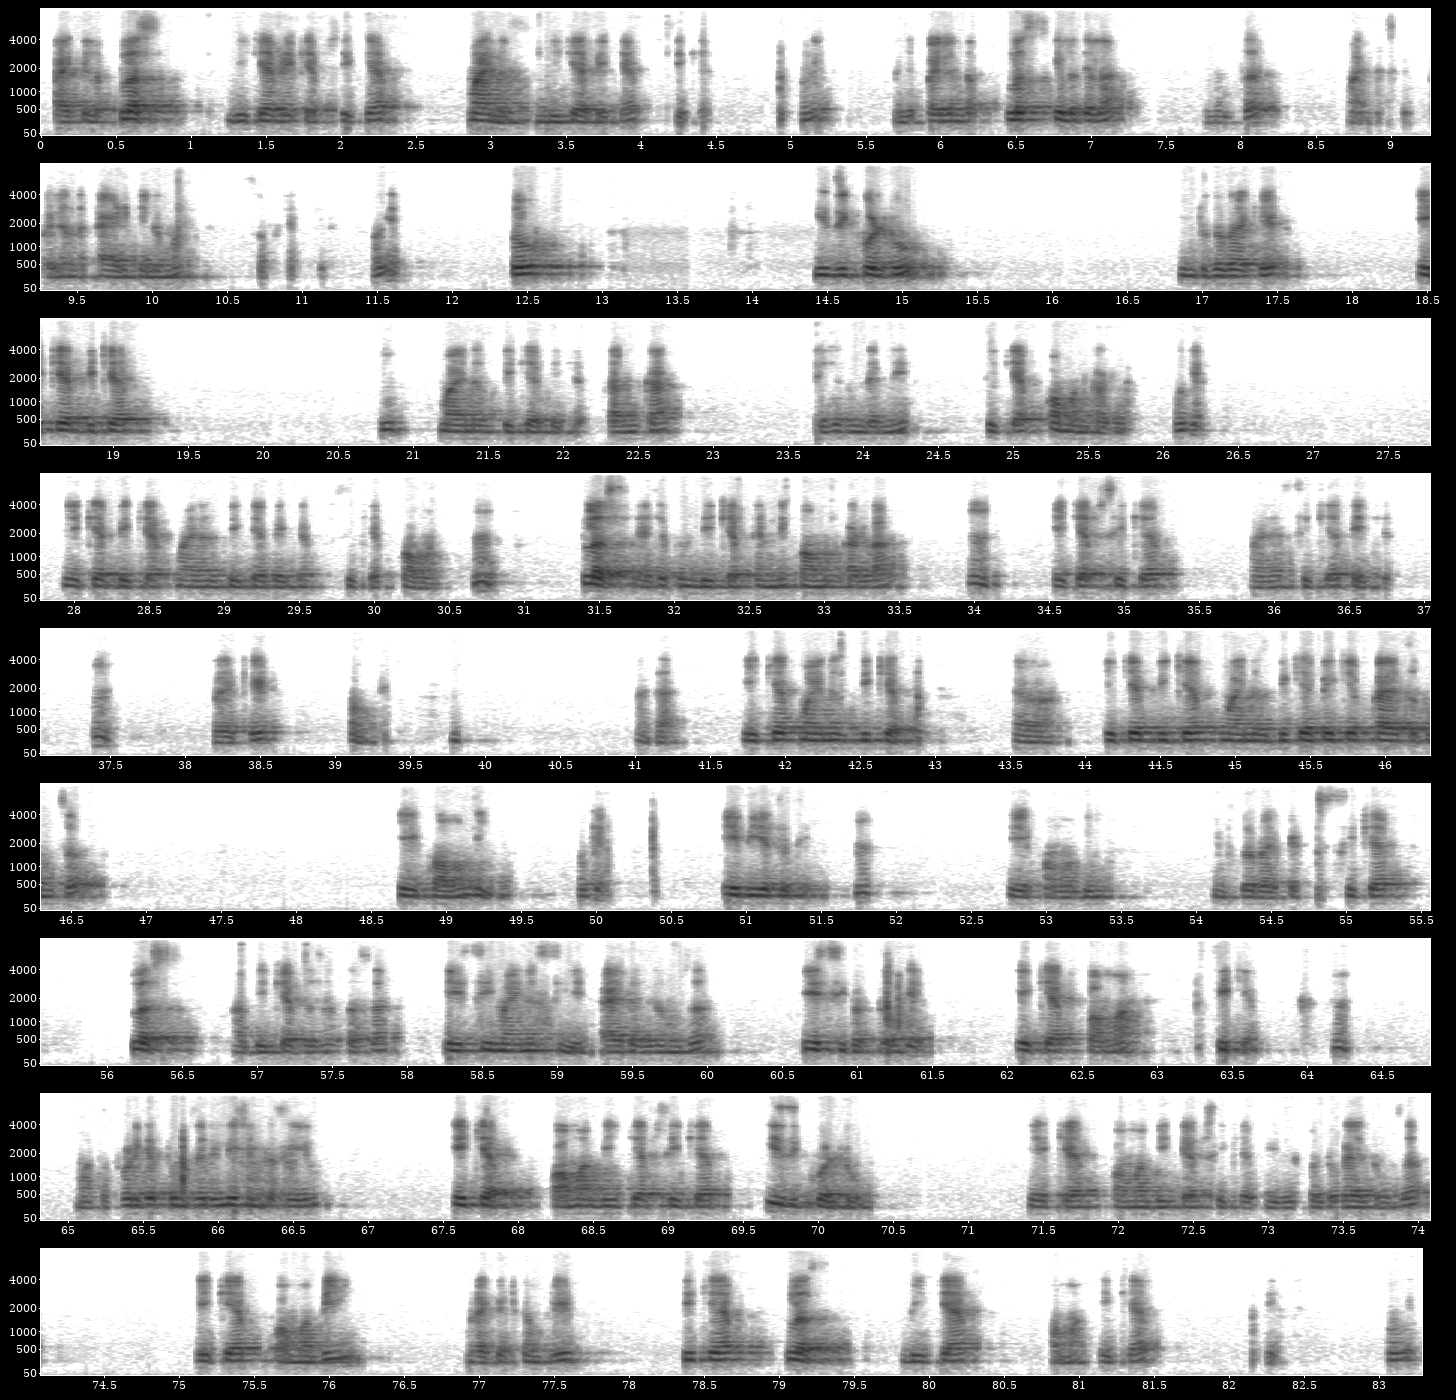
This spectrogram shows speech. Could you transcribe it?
काय केलं plus B cap A cap C cap minus B cap A cap C cap म्हणजे पहिल्यांदा प्लस केलं त्याला नंतर मायनस केलं पहिल्यांदा ऍड केलं मग सबट्रॅक्ट केलं okay so is equal to into the bracket A cap B cap minus B cap B cap कारण का त्याच्यातून त्यांनी सी कॅप कॉमन काढला okay A cap B cap minus B cap A cap C cap common plus याच्यातून B cap त्यांनी common काढला A cap C cap minus c cap a cap. Hmm. bracket अच्छा A cap minus B cap A cap B cap minus B cap A cap काय येतं तुमचं A comma B okay A B येत ते A comma B into the bracket C cap plus B cap जसं तसा A C minus C A काय येतं तुमचं ए सी फक्त okay A cap comma C cap मग आता थोडक्यात तुमचं रिलेशन कसं येईल A cap comma B cap C cap is equal to A cap comma B cap C cap is equal to काय तुमचं A cap comma B bracket complete C cap plus B cap comma A cap okay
